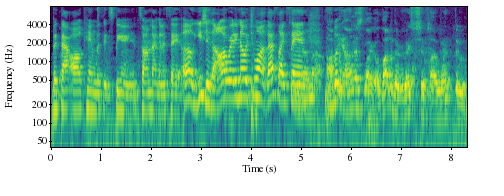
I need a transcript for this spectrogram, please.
But that all came with experience, so I'm not gonna say, "Oh, you should already know what you want." That's like saying, Yeah, nah, I'll but- be honest. Like a lot of the relationships I went through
